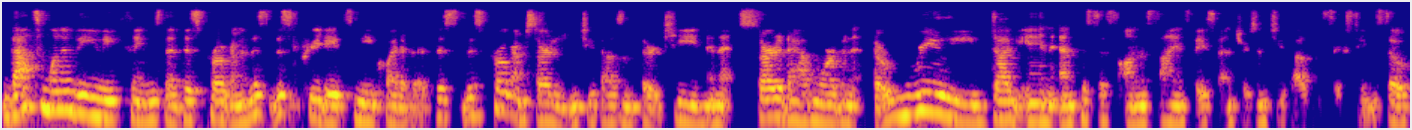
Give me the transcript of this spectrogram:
that's one of the unique things that this program and this this predates me quite a bit. This this program started in 2013 and it started to have more of an, a really dug in emphasis on the science-based ventures in 2016 so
